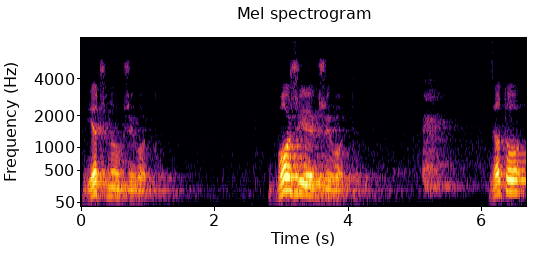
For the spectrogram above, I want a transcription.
vječnog života. Božijeg života. Zato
